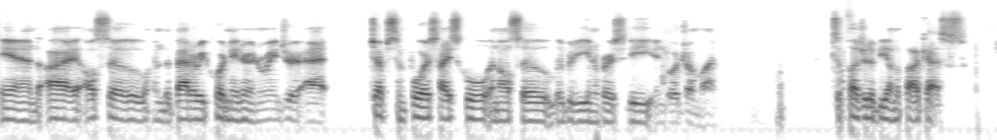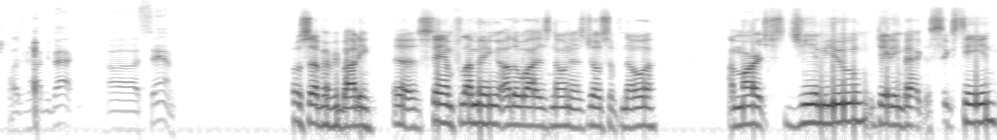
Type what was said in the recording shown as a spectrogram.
and I also am the battery coordinator and arranger at Jefferson Forest High School and also Liberty University indoor drumline. It's a pleasure to be on the podcast. Pleasure to have you back, uh, Sam. What's up, everybody? Uh, Sam Fleming, otherwise known as Joseph Noah. I marched GMU dating back to 16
